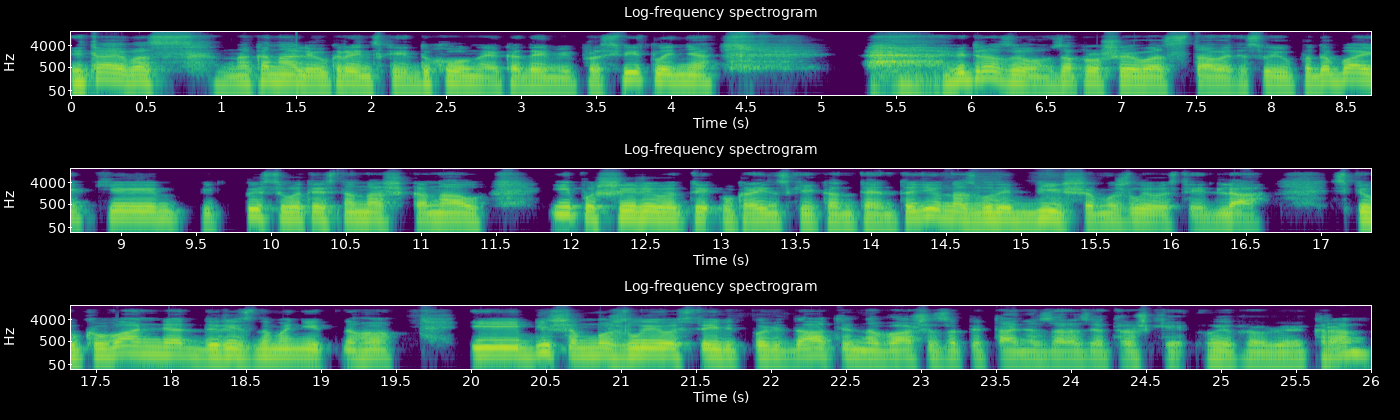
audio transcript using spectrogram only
Вітаю вас на каналі Української духовної академії просвітлення. Відразу запрошую вас ставити свої вподобайки, підписуватись на наш канал і поширювати український контент. Тоді в нас буде більше можливостей для спілкування різноманітного і більше можливостей відповідати на ваші запитання. Зараз я трошки виправлю екран.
